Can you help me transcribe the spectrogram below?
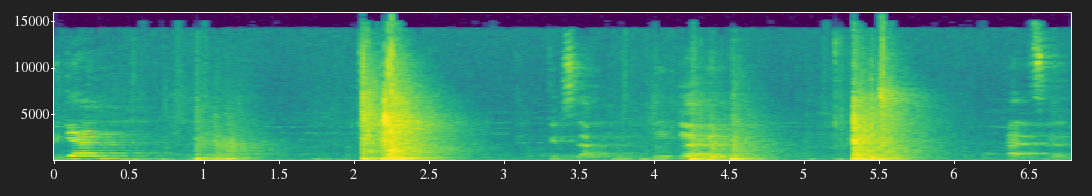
Again. Good stuff. Keep going. Excellent.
